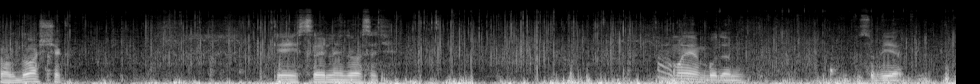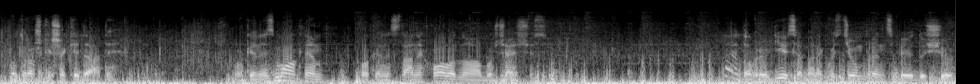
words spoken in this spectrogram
Пішов дощик. Такий сильний досить. А ми будемо собі потрошки ще кидати. Поки не змокнемо, поки не стане холодно або ще щось. Я добре вдівся, в мене костюм, в принципі, від дощу.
